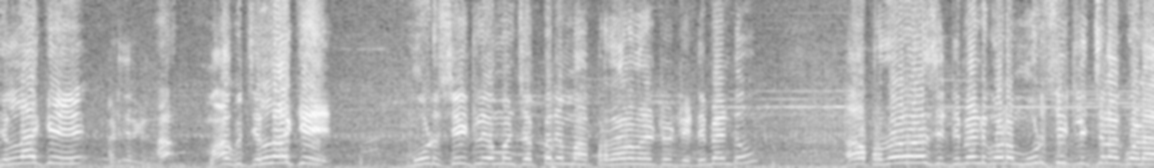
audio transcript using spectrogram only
జిల్లాకి మాకు జిల్లాకి మూడు సీట్లు ఇవ్వమని చెప్పని మా ప్రధానమైనటువంటి డిమాండ్. ఆ ప్రధానమైన డిమాండ్ కూడా మూడు సీట్లు ఇచ్చినా కూడా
